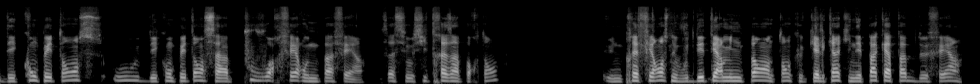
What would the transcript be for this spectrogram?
des compétences ou des compétences à pouvoir faire ou ne pas faire. Ça, c'est aussi très important. Une préférence ne vous détermine pas en tant que quelqu'un qui n'est pas capable de faire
